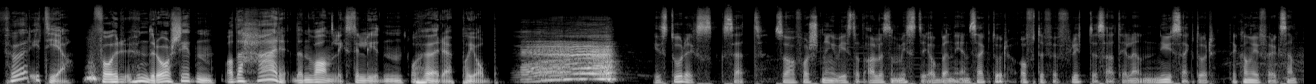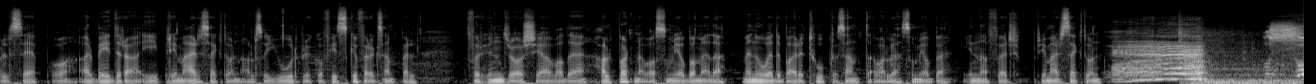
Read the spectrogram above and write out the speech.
før i tida? For 100 år siden var det her den vanligste lyden å høre på jobb. Historisk sett så har forskning vist at alle som mister jobben i en sektor, ofte forflytter seg til en ny sektor. Det kan vi f.eks. se på arbeidere i primærsektoren, altså jordbruk og fiske f.eks. For 100 år siden var det halvparten av oss som jobba med det, men nå er det bare 2% av alle som jobber innenfor primærsektoren. Og så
